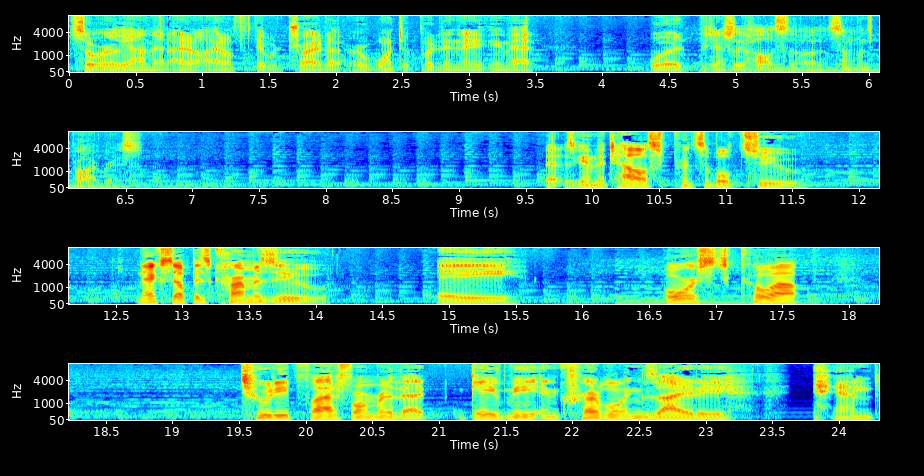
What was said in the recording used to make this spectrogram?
so early on that I don't I don't think they would try to or want to put in anything that would potentially halt someone's progress. That is again the Talos Principle 2. Next up is KarmaZoo, a forced co op 2D platformer that gave me incredible anxiety. And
